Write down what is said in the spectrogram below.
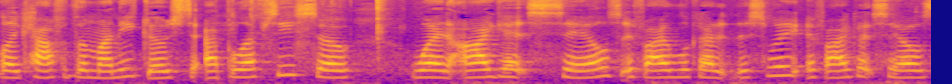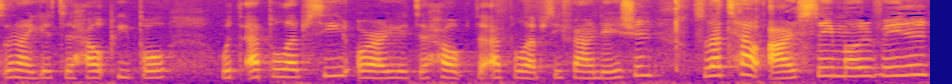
like half of the money goes to epilepsy. So, when I get sales, if I look at it this way, if I get sales, then I get to help people with epilepsy or I get to help the Epilepsy Foundation. So that's how I stay motivated.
